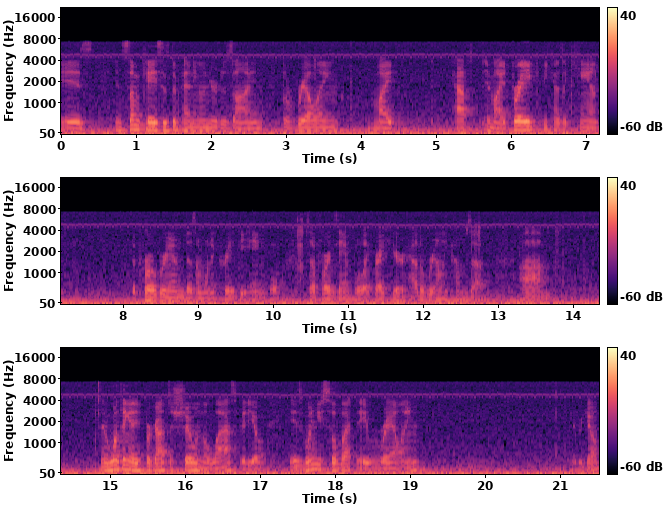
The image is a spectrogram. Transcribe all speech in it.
is in some cases, depending on your design, the railing might have, it might break because it can't, the program doesn't want to create the angle. So for example, like right here, how the railing comes up. Um, and one thing I forgot to show in the last video is when you select a railing, here we go,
